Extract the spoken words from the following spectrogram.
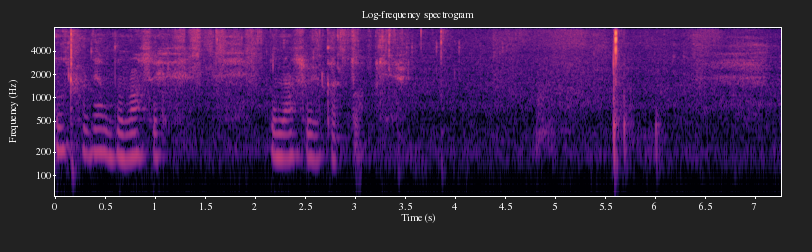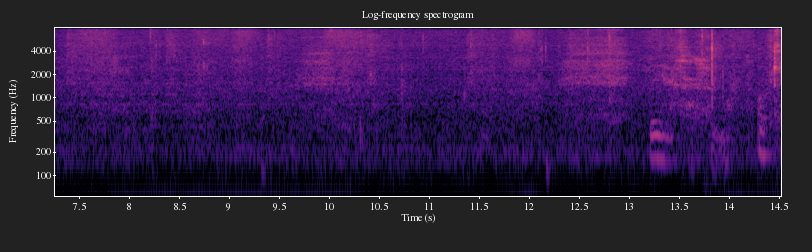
І кладемо до наших до нашої картоплі. Окей. Окей.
